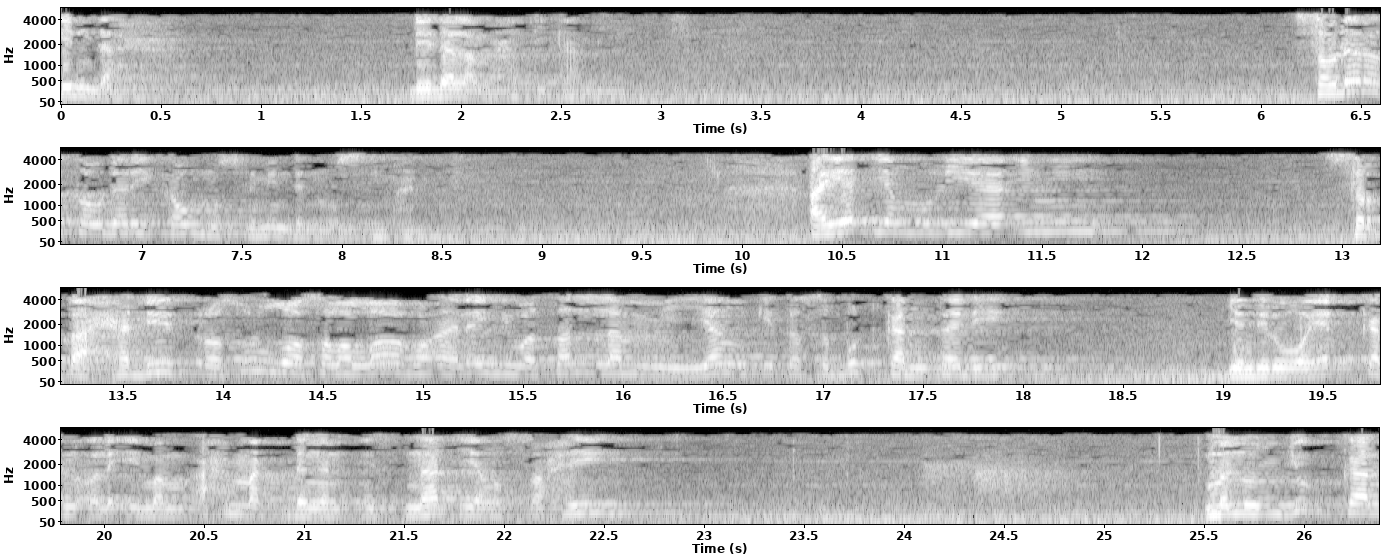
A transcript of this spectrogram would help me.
indah di dalam hati kami Saudara-saudari kaum muslimin dan muslimat. Ayat yang mulia ini serta hadis Rasulullah sallallahu alaihi wasallam yang kita sebutkan tadi yang diriwayatkan oleh Imam Ahmad dengan isnad yang sahih menunjukkan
